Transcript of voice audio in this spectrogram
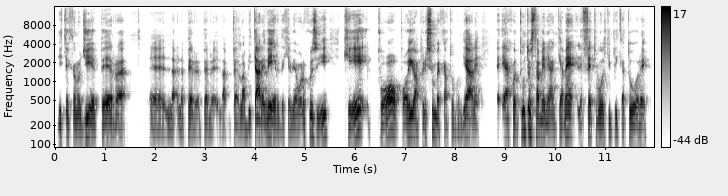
di tecnologie per, eh, la, la, per, per, la, per l'abitare verde, chiamiamolo così, che può poi aprirsi un mercato mondiale. E a quel punto sta bene anche a me l'effetto moltiplicatore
